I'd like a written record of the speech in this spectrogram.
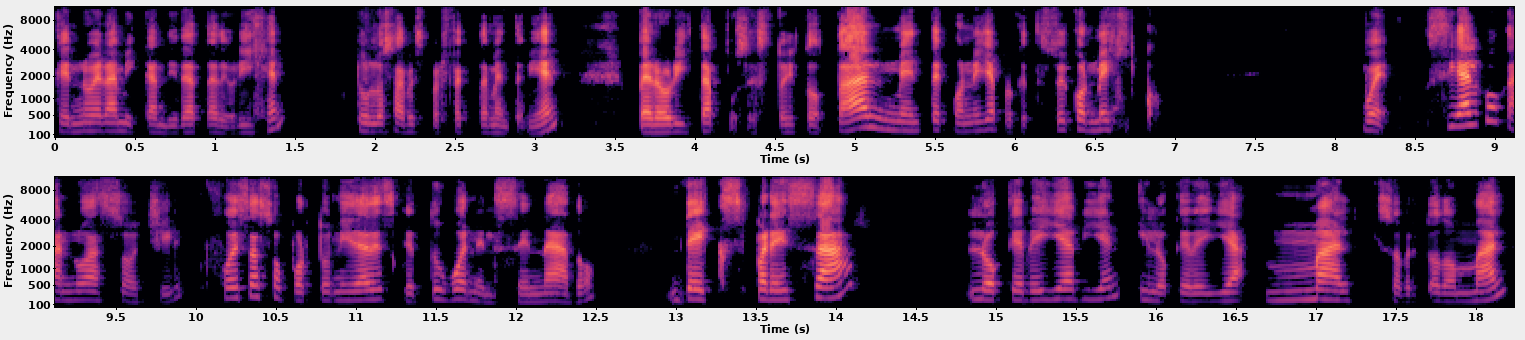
que no era mi candidata de origen, tú lo sabes perfectamente bien, pero ahorita pues estoy totalmente con ella porque estoy con México. Bueno, si algo ganó a Xochitl fue esas oportunidades que tuvo en el Senado de expresar lo que veía bien y lo que veía mal, y sobre todo mal,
